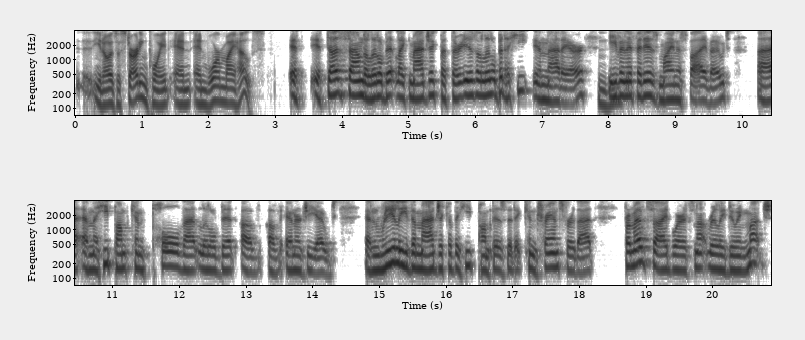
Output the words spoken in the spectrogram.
you know, as a starting point and, and warm my house? It, it does sound a little bit like magic, but there is a little bit of heat in that air, mm-hmm. even if it is minus five out. Uh, and the heat pump can pull that little bit of, of energy out. And really, the magic of the heat pump is that it can transfer that from outside where it's not really doing much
